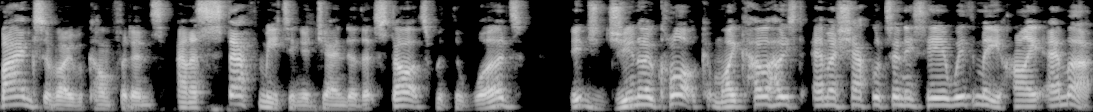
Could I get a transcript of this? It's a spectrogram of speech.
bags of overconfidence and a staff meeting agenda that starts with the words, It's gin o'clock. My co host Emma Shackleton is here with me. Hi, Emma.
